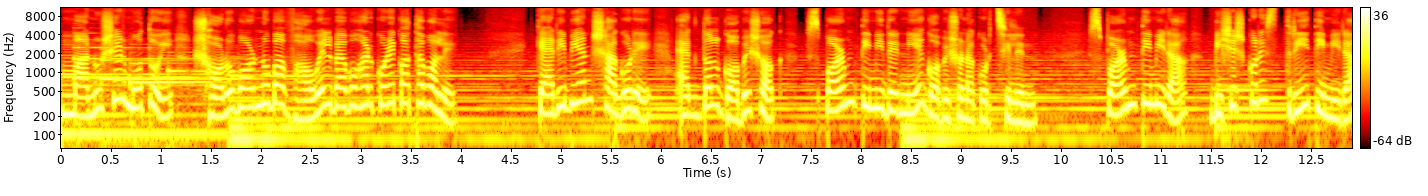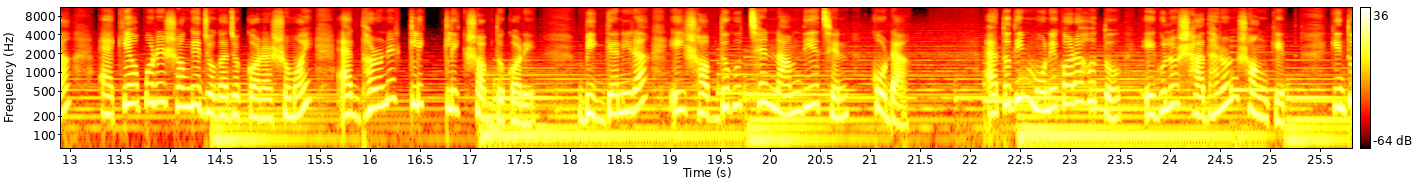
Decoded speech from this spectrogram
মানুষের মতোই স্বরবর্ণ বা ভাওয়েল ব্যবহার করে কথা বলে। ক্যারিবিয়ান সাগরে একদল গবেষক স্পার্ম তিমিদের নিয়ে গবেষণা করছিলেন। স্পার্ম তিমিরা, বিশেষ করে স্ত্রী তিমিরা, একে অপরের সঙ্গে যোগাযোগ করার সময় এক ধরনের ক্লিক ক্লিক শব্দ করে। বিজ্ঞানীরা এই শব্দগুচ্ছের নাম দিয়েছেন কোডা। এতদিন মনে করা হতো এগুলো সাধারণ সংকেত, কিন্তু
